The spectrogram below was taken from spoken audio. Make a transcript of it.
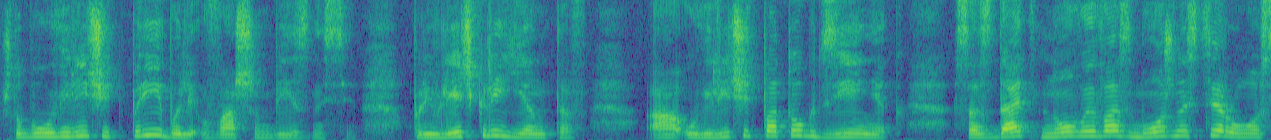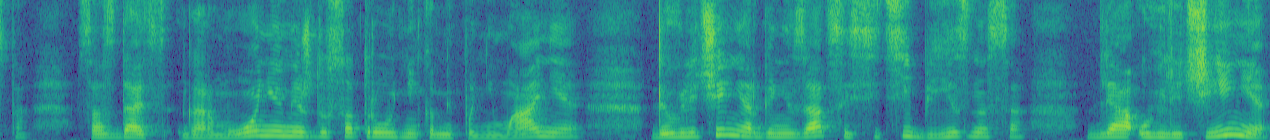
Чтобы увеличить прибыль в вашем бизнесе, привлечь клиентов, а, увеличить поток денег, создать новые возможности роста, создать гармонию между сотрудниками, понимание, для увеличения организации сети бизнеса, для увеличения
